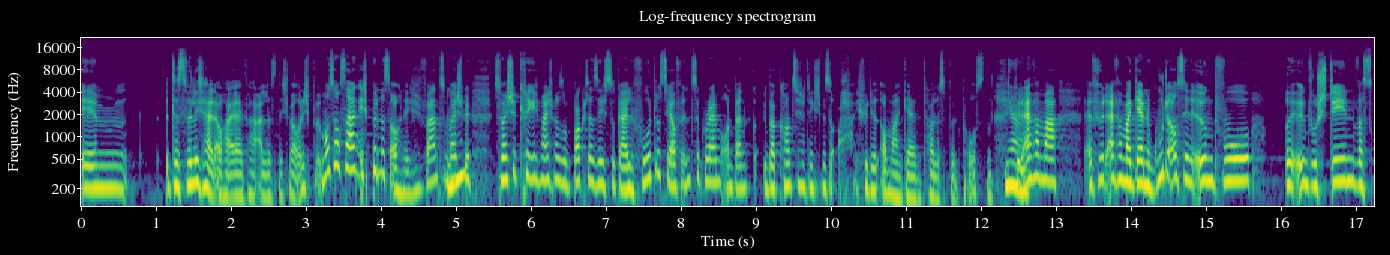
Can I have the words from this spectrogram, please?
ähm, das will ich halt auch einfach alles nicht mehr. Und ich muss auch sagen, ich bin es auch nicht. Ich war Mhm. zum Beispiel, zum Beispiel kriege ich manchmal so Bock, da sehe ich so geile Fotos hier auf Instagram und dann überkommt sich und denke ich mir so, oh, ich würde jetzt auch mal gerne ein tolles Bild posten. Ja. Ich würde einfach mal, ich würde einfach mal gerne gut aussehen irgendwo, äh, irgendwo stehen, was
